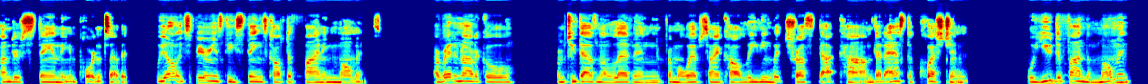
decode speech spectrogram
understand the importance of it? We all experience these things called defining moments. I read an article from 2011 from a website called leadingwithtrust.com that asked the question Will you define the moment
